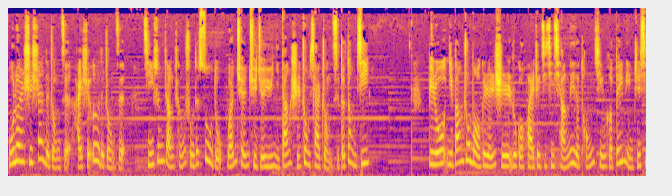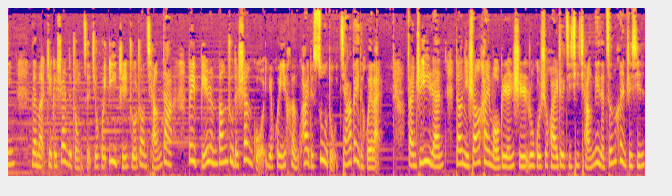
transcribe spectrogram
无论是善的种子还是恶的种子。其生长成熟的速度完全取决于你当时种下种子的动机。比如，你帮助某个人时，如果怀着极其强烈的同情和悲悯之心，那么这个善的种子就会一直茁壮强大，被别人帮助的善果也会以很快的速度加倍的回来。反之亦然。当你伤害某个人时，如果是怀着极其强烈的憎恨之心，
